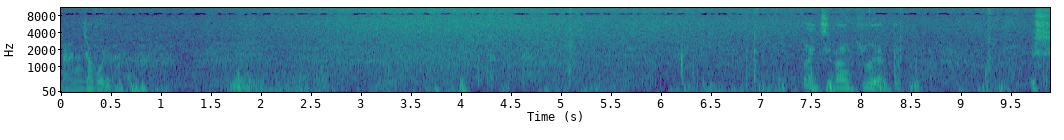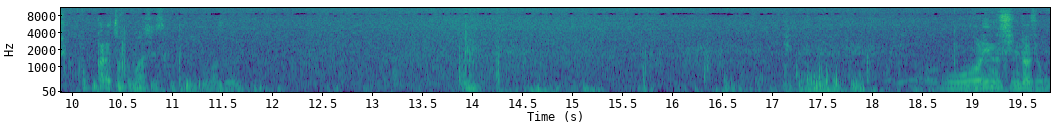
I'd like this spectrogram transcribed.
なんじゃこれこれ一番急やった。よしこっからちょっと回しですかいきますうん降りるのしんどいですよこ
